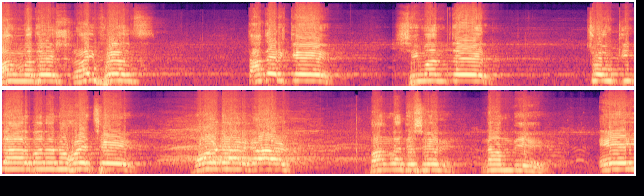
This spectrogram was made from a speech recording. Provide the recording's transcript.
বাংলাদেশ রাইফেলস, তাদেরকে সীমান্তের চৌকিদার বানানো হয়েছে। বর্ডার গার্ড বাংলাদেশের নাম দিয়ে। এই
